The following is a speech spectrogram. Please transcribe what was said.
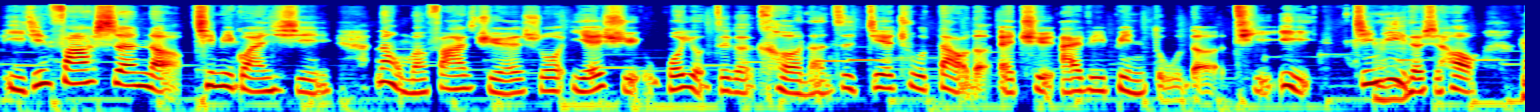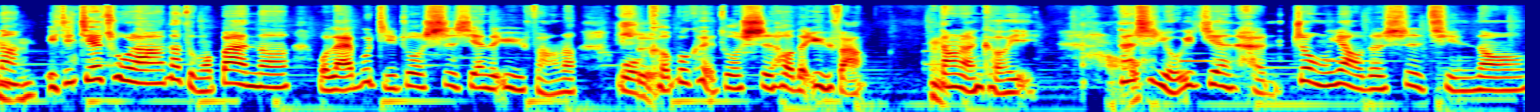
已经发生了亲密关系，那我们发觉说，也许我有这个可能是接触到的 HIV 病毒的体液精液的时候，那已经接触啦，那怎么办呢？我来不及做事先的预防了，我可不可以做事后的预防？当然可以。但是有一件很重要的事情哦，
